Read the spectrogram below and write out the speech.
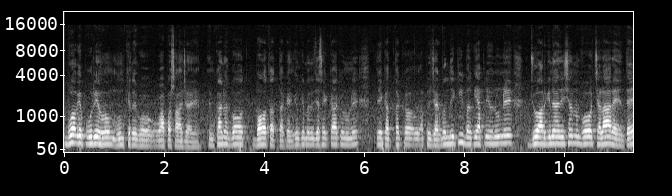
वो अगर पूरे हों, मुमकिन है वो वापस आ जाए। इम्कान बहुत बहुत हद तक हैं, क्योंकि मैंने जैसे कहा कि उन्होंने एक हद तक अपनी जगबंदी की, बल्कि अपनी उन्होंने जो ऑर्गेनाइजेशन वो चला रहे थे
